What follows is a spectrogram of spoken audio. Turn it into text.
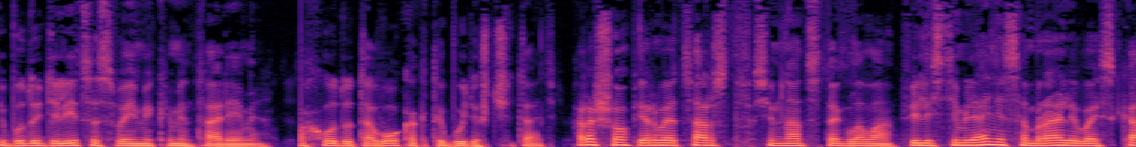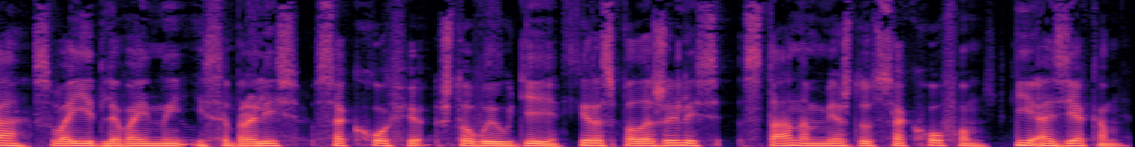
и буду делиться своими комментариями по ходу того, как ты будешь читать. Хорошо, Первое царство, 17 глава. Филистимляне собрали войска свои для войны и собрались в Сакхофе, что в Иудее, и расположились станом между Сакхофом и Азеком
